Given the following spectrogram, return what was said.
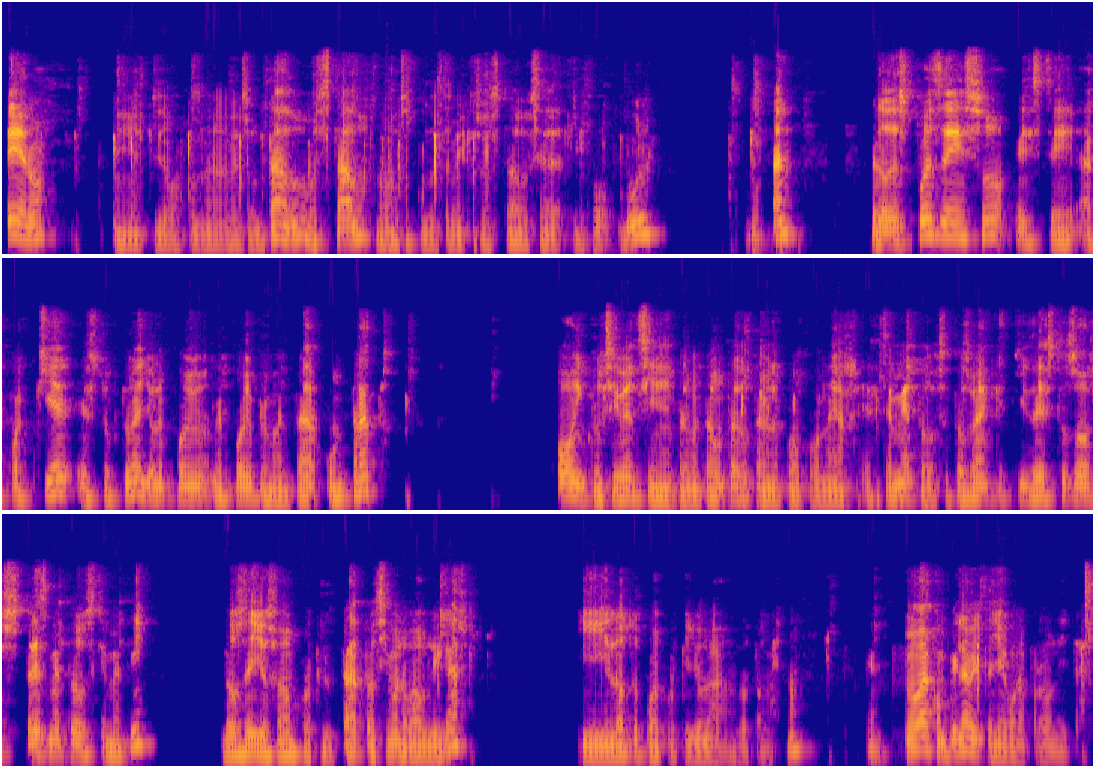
Pero, aquí le voy a poner resultado o estado, vamos a poner también que su estado sea tipo bool, como tal. Pero después de eso, este, a cualquier estructura yo le puedo, le puedo implementar un trato. O inclusive sin implementar un trato también le puedo poner este método. Entonces vean que aquí de estos dos, tres métodos que metí, dos de ellos fueron porque el trato así me lo va a obligar. Y el otro fue porque yo lo, tomé, ¿no? Bien, me voy a compilar, ahorita llego la prueba unitaria.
